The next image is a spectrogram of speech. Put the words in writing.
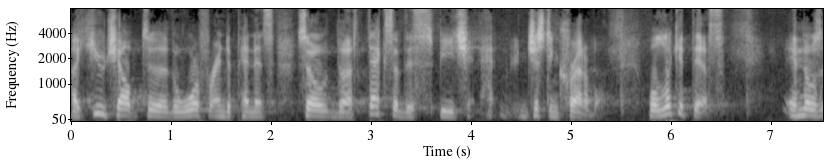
a huge help to the war for independence. So the effects of this speech, just incredible. Well, look at this. In those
